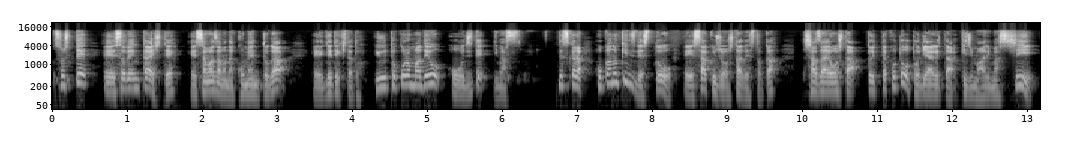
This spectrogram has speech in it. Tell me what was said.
そして、えーそれに対して、えー様々なコメントが、えー出てきたというところまでを報じています。ですから、他の記事ですと、えー削除したですとか、謝罪をしたといったことを取り上げた記事もありますし、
